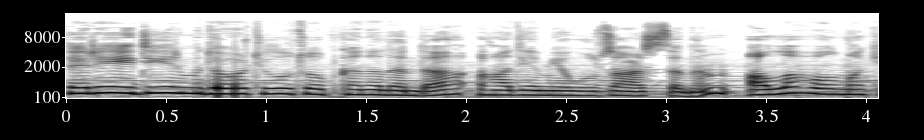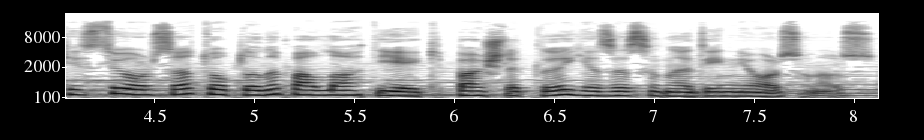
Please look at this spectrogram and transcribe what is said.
TR724 YouTube kanalında Adem Yavuz Arslan'ın Allah olmak istiyorsa toplanıp Allah diyek başlıklı yazısını dinliyorsunuz.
